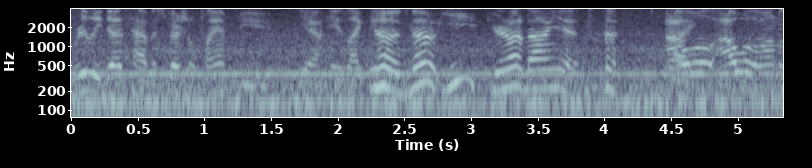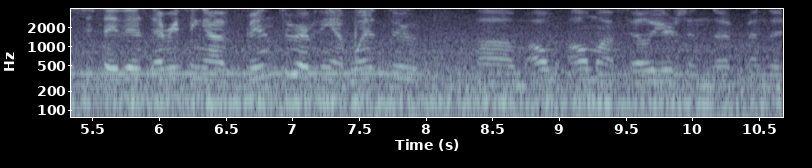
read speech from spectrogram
really does have a special plan for you. Yeah. He's like, no, no, you, you're not dying yet. I will. I will honestly say this: everything I've been through, everything I've went through, um, all, all my failures, and the and the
